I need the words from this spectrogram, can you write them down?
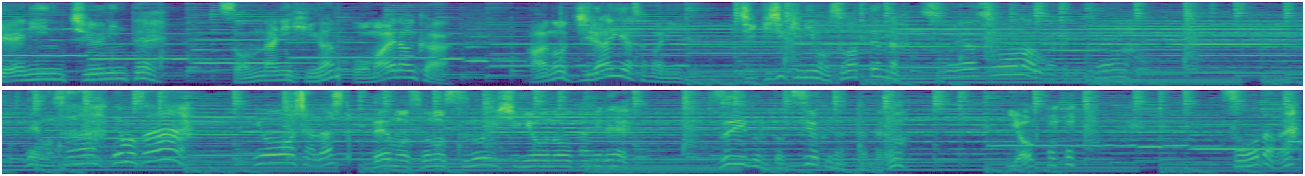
な中芸人中任ってそんなに悲願？お前なんかあのジライア様に直々に教わってんだから。そりゃそうなんだけどさ。でもさでもさ容赦なしと。でもそのすごい修行のおかげで随分と強くなったんだろ？よ そうだな。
